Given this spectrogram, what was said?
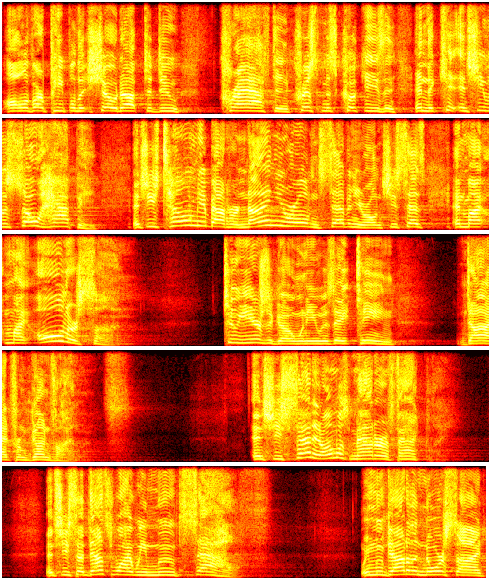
all of our people that showed up to do craft and Christmas cookies, and, and the kid, and she was so happy. And she's telling me about her nine year old and seven year old. And she says, and my, my older son, two years ago when he was 18, died from gun violence. And she said it almost matter of factly. And she said, that's why we moved south. We moved out of the north side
